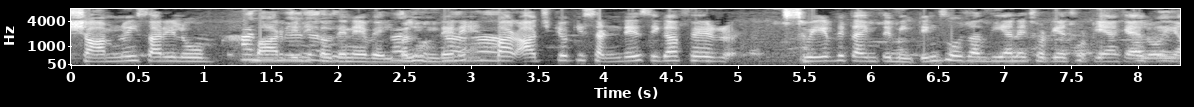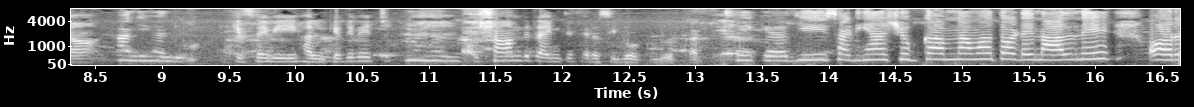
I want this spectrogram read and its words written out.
ਸ਼ਾਮ ਨੂੰ ਹੀ ਸਾਰੇ ਲੋਕ ਬਾਹਰ ਵੀ ਨਿਕਲਦੇ ਨੇ ਅਵੇਲੇਬਲ ਹੁੰਦੇ ਨੇ। ਪਰ ਅੱਜ ਕਿਉਂਕਿ ਸੰਡੇ ਸੀਗਾ ਫਿਰ ਸਵੇਰ ਦੇ ਟਾਈਮ ਤੇ ਮੀਟਿੰਗਸ ਹੋ ਜਾਂਦੀਆਂ ਨੇ ਛੋਟੀਆਂ ਛੋਟੀਆਂ ਕਹਿ ਲਓ ਜਾਂ ਹਾਂਜੀ ਹਾਂਜੀ। ਕਿਸੇ ਵੀ ਹਲਕੇ ਦੇ ਵਿੱਚ। ਸ਼ਾਮ ਦੇ ਟਾਈਮ ਤੇ ਫਿਰ ਅਸੀਂ ਡੋਰ ਟੂ ਡੋਰ ਕਰਦੇ ਹਾਂ। ਠੀਕ ਹੈ ਜੀ ਸਾਡੀਆਂ ਸ਼ੁਭ ਕਾਮਨਾਵਾਂ ਤੁਹਾਡੇ ਨਾਲ ਨੇ ਔਰ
